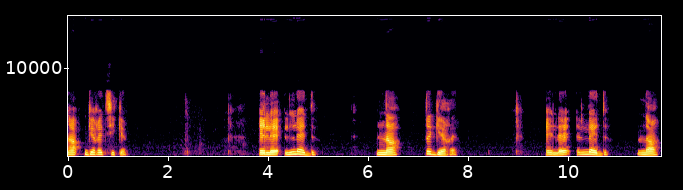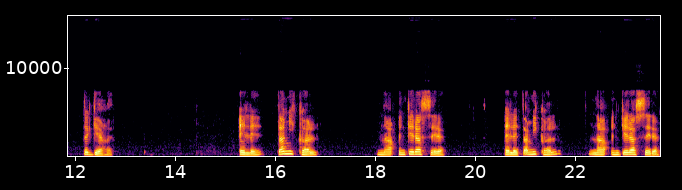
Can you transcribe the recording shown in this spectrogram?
նա գեղեցիկ է elle est laide նա տգեղ է Elle est laide. Na de guerre. Elle est amicale. Na îngerasere. Elle est amicale. Na îngerasere.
